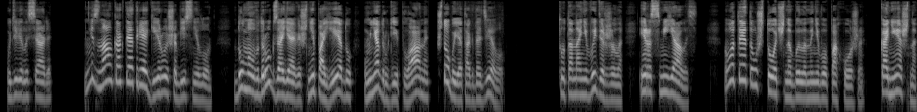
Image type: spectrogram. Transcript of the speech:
— удивилась Аля. — Не знал, как ты отреагируешь, — объяснил он. Думал, вдруг заявишь, не поеду, у меня другие планы. Что бы я тогда делал? Тут она не выдержала и рассмеялась. Вот это уж точно было на него похоже. Конечно,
